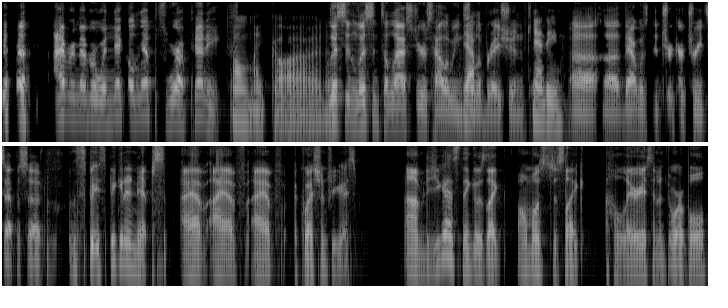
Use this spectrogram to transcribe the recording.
I remember when nickel nips were a penny. Oh my god. Listen, listen to last year's Halloween Yeah. celebration. Candy. Uh, uh, that was the trick or treats episode. Sp- speaking of nips, I have, I have, I have a question for you guys. Um, did you guys think it was like almost just like hilarious and adorable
